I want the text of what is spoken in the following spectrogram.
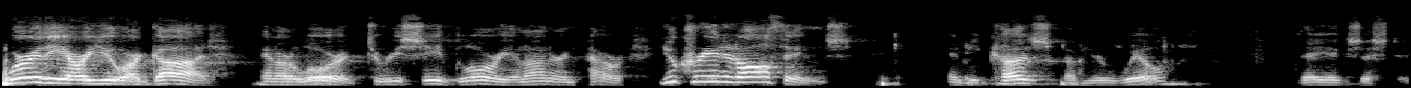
Worthy are you, our God and our Lord, to receive glory and honor and power. You created all things and because of your will, they existed.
